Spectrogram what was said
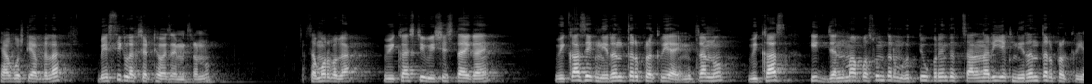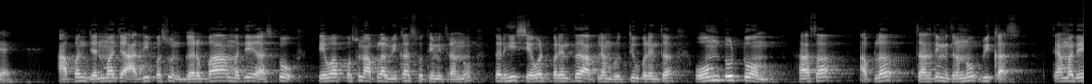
ह्या गोष्टी आपल्याला बेसिक लक्षात ठेवायच्या आहे मित्रांनो. समोर बघा विकासची विशेषता आहे. काय विकास एक निरंतर प्रक्रिया आहे. मित्रांनो विकास ही जन्मापासून तर मृत्यूपर्यंत चालणारी एक निरंतर प्रक्रिया आहे. आपण जन्माच्या आधीपासून गर्भामध्ये असतो तेव्हापासून आपला विकास होते मित्रांनो. तर ही शेवटपर्यंत आपल्या मृत्यूपर्यंत ओम टू टोम हा असा आपलं चालते मित्रांनो विकास. त्यामध्ये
